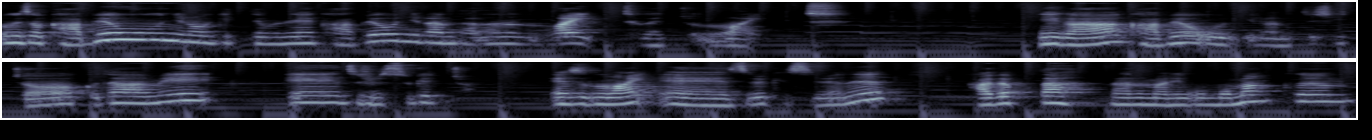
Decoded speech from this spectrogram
여기서 가벼운이라기 때문에 가벼운이라는 단어는 light가 있죠. light. 얘가 가벼운이라는 뜻이 있죠. 그 다음에 as를 쓰겠죠. as light as 이렇게 쓰면은 가볍다라는 말이고 뭐만큼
